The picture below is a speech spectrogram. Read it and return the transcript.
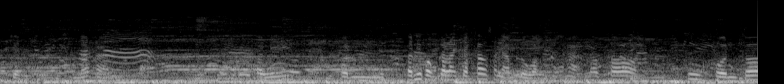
2517 นะฮะตอนนี้คนตอนนี้ผมกำลังจะเข้าสนามหลวงนะฮะแล้วก็ ผู้คนก็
